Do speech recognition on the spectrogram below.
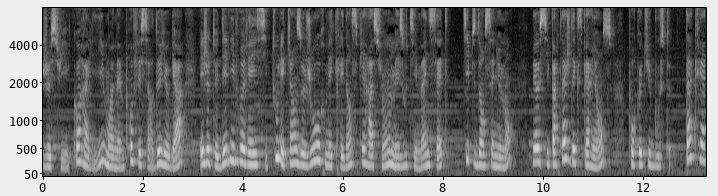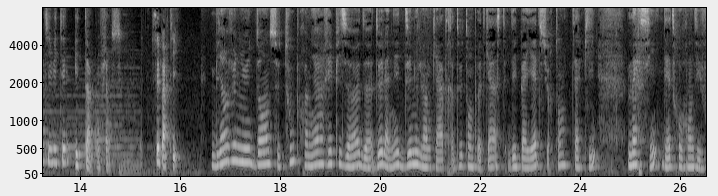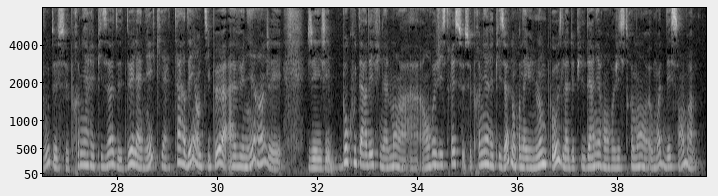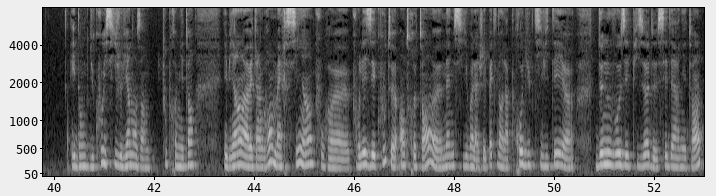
Je suis Coralie, moi-même professeure de yoga, et je te délivrerai ici tous les 15 jours mes clés d'inspiration, mes outils mindset, tips d'enseignement, mais aussi partage d'expériences pour que tu boostes ta créativité et ta confiance. C'est parti Bienvenue dans ce tout premier épisode de l'année 2024 de ton podcast Des paillettes sur ton tapis. Merci d'être au rendez-vous de ce premier épisode de l'année qui a tardé un petit peu à venir. Hein. J'ai beaucoup tardé finalement à, enregistrer ce, premier épisode. Donc on a eu une longue pause là depuis le dernier enregistrement euh, au mois de décembre. Et donc du coup ici je viens dans un tout premier temps eh bien, avec un grand merci hein, pour, euh, pour les écoutes entre-temps, euh, même si voilà, je n'ai pas été dans la productivité de nouveaux épisodes ces derniers temps.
